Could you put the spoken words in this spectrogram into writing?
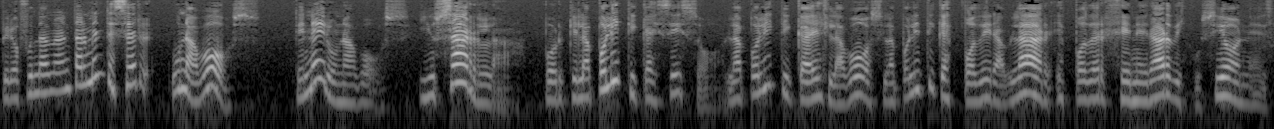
Pero fundamentalmente ser una voz, tener una voz y usarla porque la política es eso, la política es la voz, la política es poder hablar, es poder generar discusiones.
